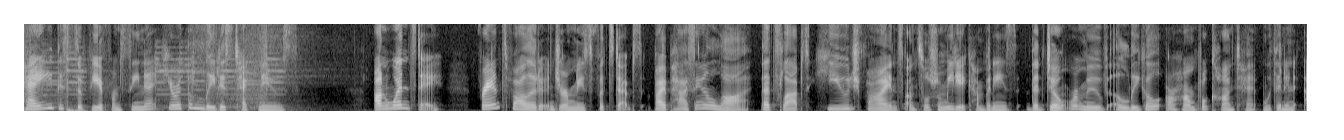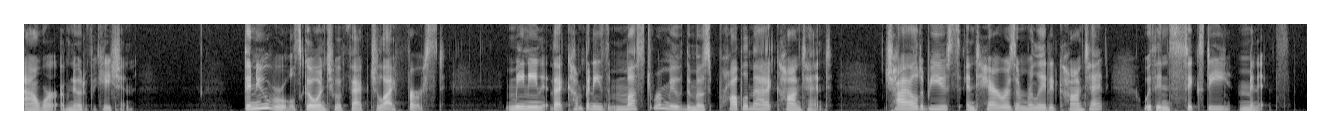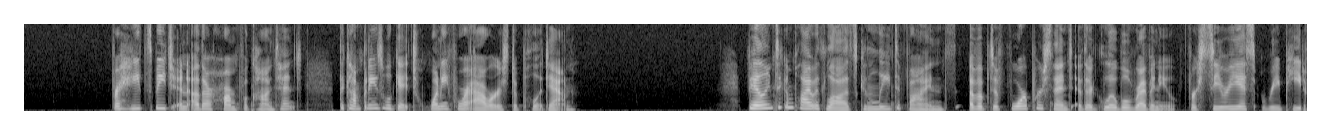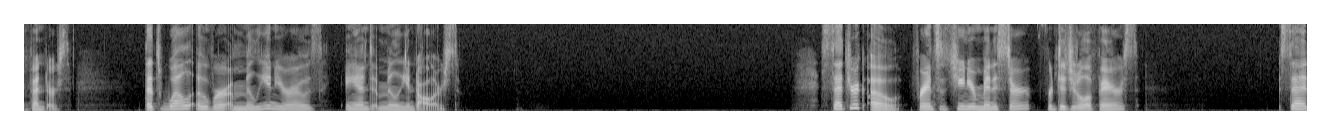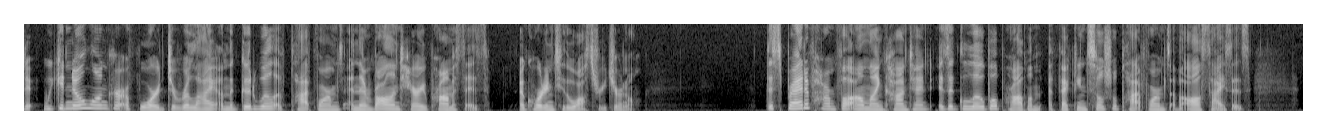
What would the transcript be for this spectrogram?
Hey, this is Sophia from CNET here with the latest tech news. On Wednesday, France followed in Germany's footsteps by passing a law that slaps huge fines on social media companies that don't remove illegal or harmful content within an hour of notification. The new rules go into effect July 1st, meaning that companies must remove the most problematic content, child abuse and terrorism related content, within 60 minutes. For hate speech and other harmful content, the companies will get 24 hours to pull it down. Failing to comply with laws can lead to fines of up to 4% of their global revenue for serious repeat offenders. That's well over a million euros and a million dollars. Cedric O, France's junior minister for digital affairs, said we can no longer afford to rely on the goodwill of platforms and their voluntary promises, according to the Wall Street Journal. The spread of harmful online content is a global problem affecting social platforms of all sizes,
